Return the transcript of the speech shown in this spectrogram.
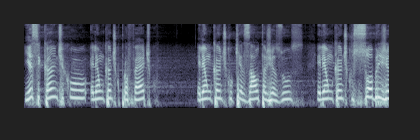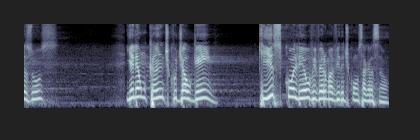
E esse cântico, ele é um cântico profético, ele é um cântico que exalta Jesus, ele é um cântico sobre Jesus, e ele é um cântico de alguém que escolheu viver uma vida de consagração,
